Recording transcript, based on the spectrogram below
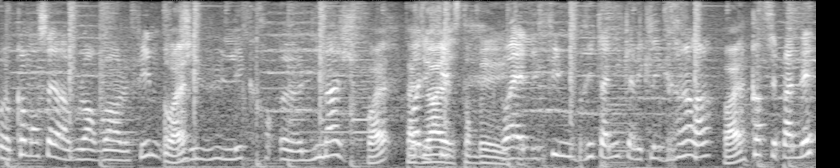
euh, commencé à vouloir voir le film, Ouais. j'ai vu l'écran, euh, l'image. Ouais, t'as dit, les ah, films- laisse tomber. Ouais, les films britanniques avec les grains là. Ouais. Quand c'est pas net,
